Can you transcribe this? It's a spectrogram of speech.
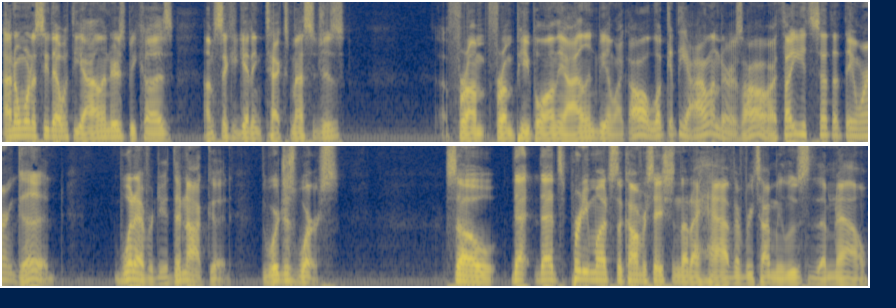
I don't want to see that with the Islanders because I'm sick of getting text messages from from people on the island being like, "Oh, look at the Islanders. Oh, I thought you said that they weren't good." Whatever, dude. They're not good. We're just worse. So that that's pretty much the conversation that I have every time we lose to them now.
